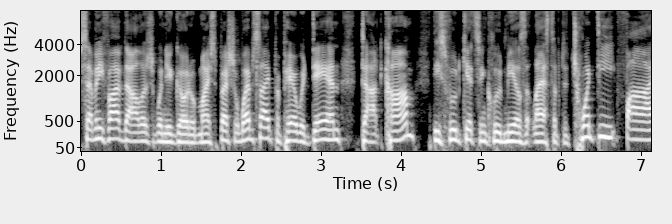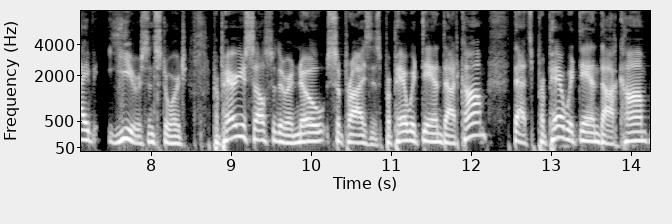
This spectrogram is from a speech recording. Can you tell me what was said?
$75 when you go to my special website, preparewithdan.com. These food kits include meals that last up to 25 years in storage. Prepare yourself so there are no surprises. Preparewithdan.com. That's preparewithdan.com.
